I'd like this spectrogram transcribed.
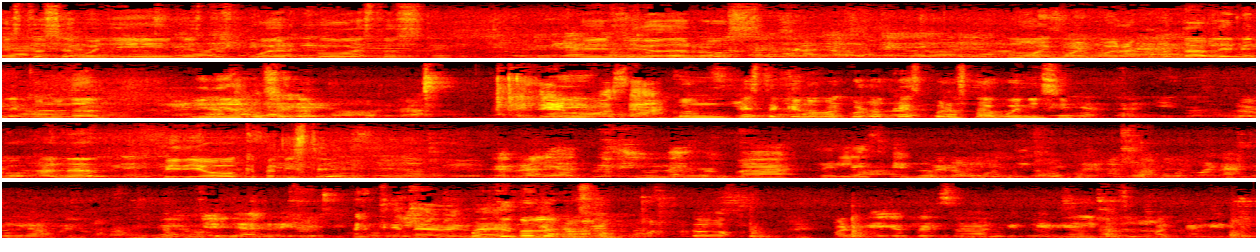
Esto es cebollín, esto es puerco, esto es eh, fideo de arroz. Muy, muy, muy recomendable. Viene con una línea rosera. Es Y hermosa. con este que no me acuerdo qué es, pero está buenísimo. Luego Ana pidió, ¿qué pediste? En realidad pedí una sopa de leche, pero muy, muy buena amiga. Bueno, que la verdad. ¿Por qué no le gustó? Porque yo pensaba que quería una sopa caliente,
